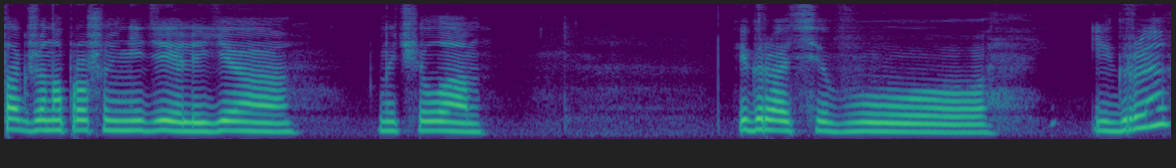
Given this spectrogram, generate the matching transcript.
Также на прошлой неделе я начала играть в игры,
